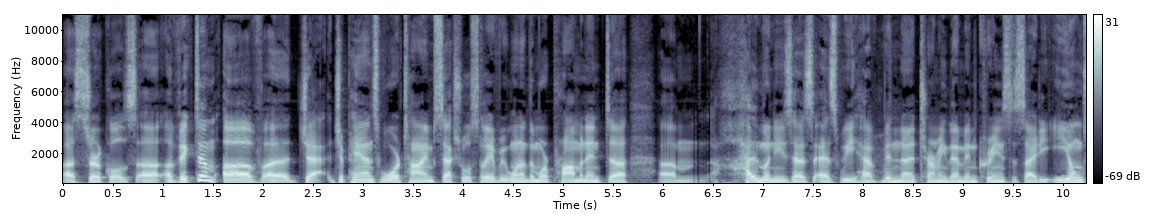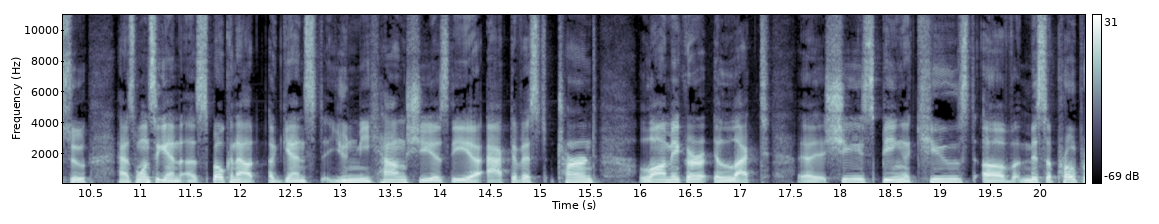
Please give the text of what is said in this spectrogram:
uh, circles. Uh, a victim of uh, Japan's wartime sexual slavery, one of the more prominent uh, um, halmonis, as as we have mm-hmm. been terming them in Korean society, Lee Yong-soo, has once again spoken out against Yoon Mi-hyang. She is the activist turned lawmaker elect. Uh, she's being accused of misappropriating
